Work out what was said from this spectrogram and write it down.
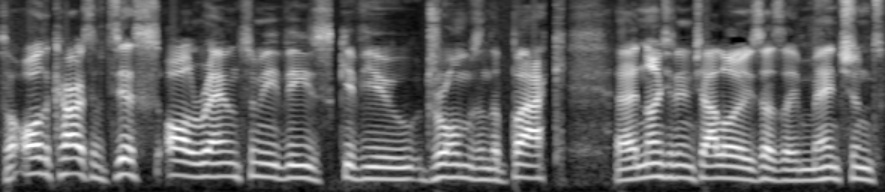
So all the cars have discs all around some EVs give you drums in the back, uh, 19 inch alloys as I mentioned.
